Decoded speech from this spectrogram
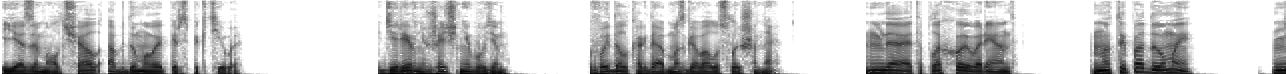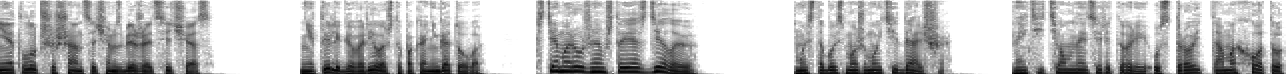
Я замолчал, обдумывая перспективы. «Деревню жечь не будем», — выдал, когда обмозговал услышанное. «Да, это плохой вариант. Но ты подумай. Нет лучше шанса, чем сбежать сейчас». «Не ты ли говорила, что пока не готова?» «С тем оружием, что я сделаю. Мы с тобой сможем уйти дальше. Найти темные территории, устроить там охоту,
